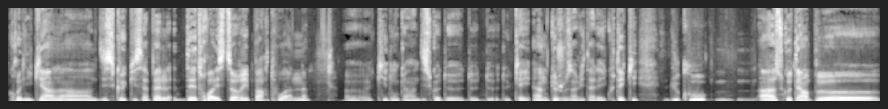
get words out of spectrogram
chroniquer un, disque qui s'appelle Detroit History Part 1, euh, qui est donc un disque de, de, de, de K.N. que je vous invite à aller écouter, qui du coup a ce côté un peu,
